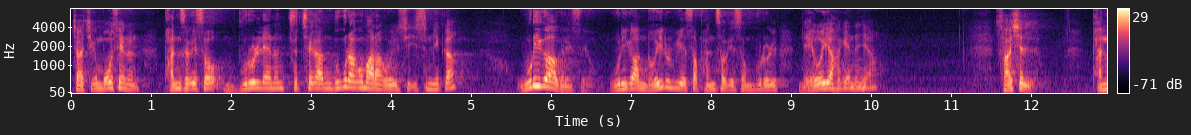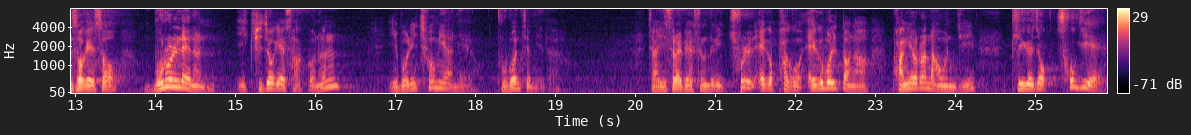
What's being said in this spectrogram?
자, 지금 모세는 반석에서 물을 내는 주체가 누구라고 말하고 있습니까? 우리가 그랬어요. 우리가 너희를 위해서 반석에서 물을 내어야 하겠느냐? 사실 반석에서 물을 내는 이 기적의 사건은 이번이 처음이 아니에요. 두 번째입니다. 자, 이스라엘 백성들이 출애굽하고 애굽을 떠나 광야로 나온 지 비교적 초기에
